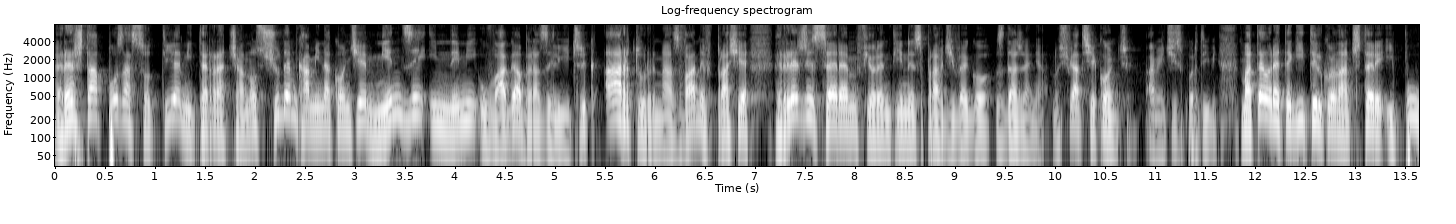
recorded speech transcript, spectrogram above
Reszta poza Sottilem i Terraciano z siódemkami na koncie, między innymi, uwaga, Brazylijczyk Artur, nazwany w prasie reżyserem Fiorentiny z prawdziwego zdarzenia. No świat się kończy, amici Sportivi. Mateo Retegui tylko na 4,5,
